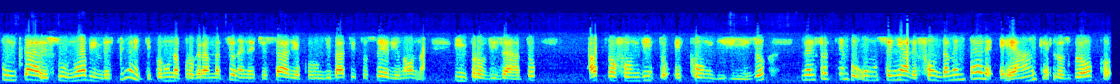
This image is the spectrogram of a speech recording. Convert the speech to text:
puntare su nuovi investimenti con una programmazione necessaria, con un dibattito serio, non improvvisato, approfondito e condiviso. Nel frattempo un segnale fondamentale è anche lo sblocco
